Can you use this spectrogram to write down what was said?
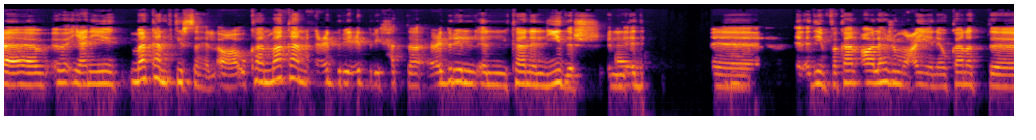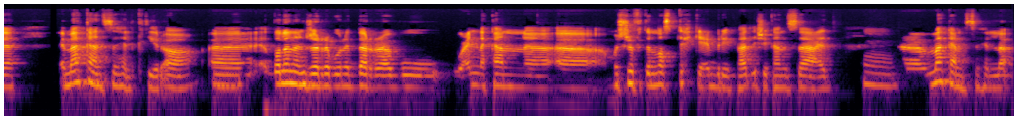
آه يعني ما كان كتير سهل. آه وكان ما كان عبري عبري حتى. عبري ال ال كان اليدش القديم. آه القديم. فكان آه لهجة معينة وكانت آه ما كان سهل كتير آه, آه ضلنا نجرب ونتدرب و... وعندنا كان آه مشرفه النص بتحكي عبري فهذا الشيء كان يساعد. آه ما كان سهل لا.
